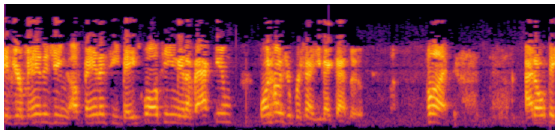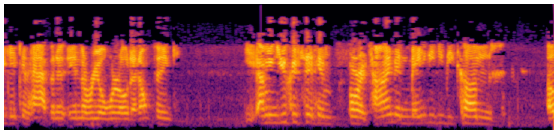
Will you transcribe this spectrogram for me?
if you're managing a fantasy baseball team in a vacuum, 100% you make that move. But I don't think it can happen in the real world. I don't think. I mean, you could sit him for a time, and maybe he becomes a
